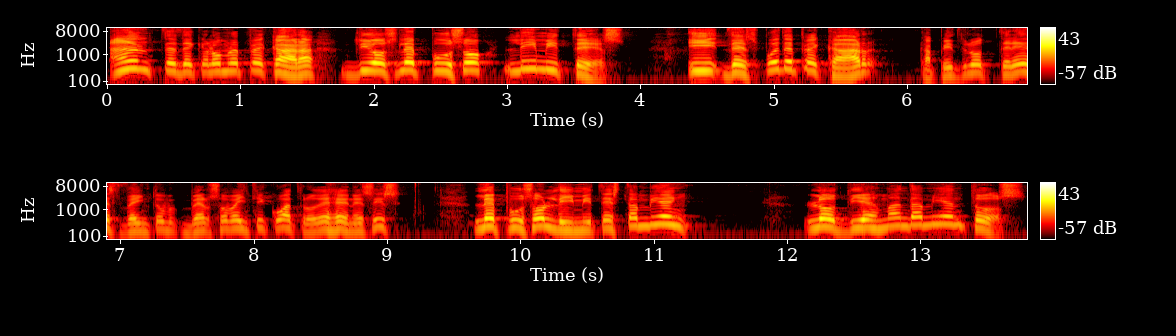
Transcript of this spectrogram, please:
antes de que el hombre pecara, Dios le puso límites. Y después de pecar, capítulo 3, verso 24 de Génesis, le puso límites también los diez mandamientos.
